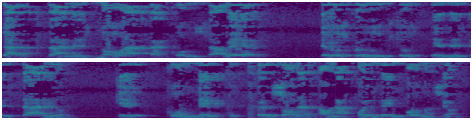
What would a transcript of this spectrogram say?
dar planes, no basta con saber de los productos, es necesario que conecte personas a una fuente de información.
